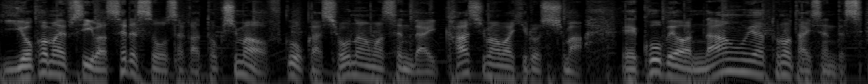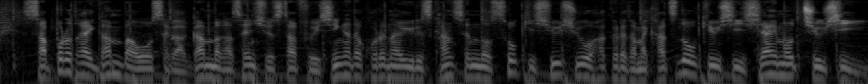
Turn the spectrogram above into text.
横浜 FC はセレス大阪徳島は福岡湘南は仙台。川島は広島、えー、神戸は名古屋との対戦です。札幌対ガンバ大阪ガンバが選手スタッフ新型コロナウイルス感染の早期収集を図るため活動休止試合も中止。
